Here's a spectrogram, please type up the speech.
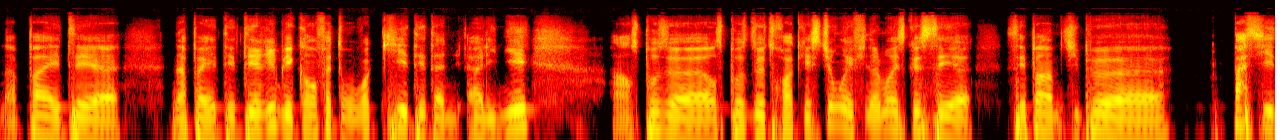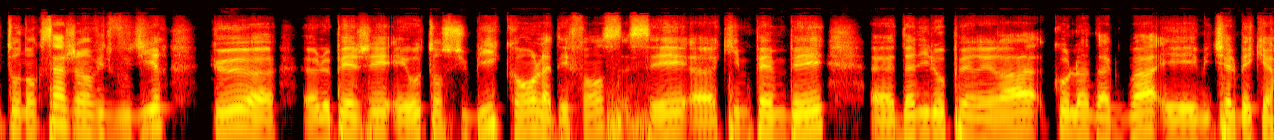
n'a pas, été, n'a pas été terrible. Et quand en fait on voit qui était aligné, on se pose, on se pose deux, trois questions. Et finalement, est-ce que c'est c'est pas un petit peu pas si étonnant que ça, j'ai envie de vous dire, que euh, euh, le PSG est autant subi quand la défense, c'est euh, Kim Pembe, Danilo Pereira, Colin Dagba et Michel Baker.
